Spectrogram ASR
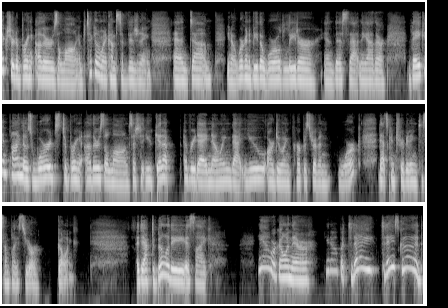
picture to bring others along in particular when it comes to visioning. And um, you know we're going to be the world leader in this that and the other. They can find those words to bring others along such that you get up every day knowing that you are doing purpose driven work that's contributing to someplace you're going. Adaptability is like yeah we're going there you know, but today, today's good.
